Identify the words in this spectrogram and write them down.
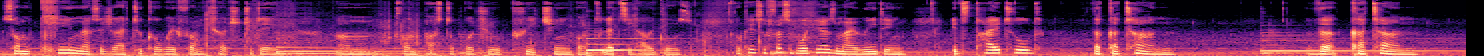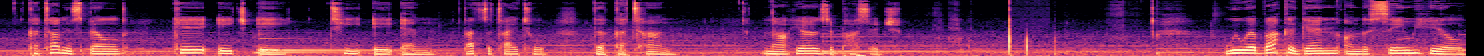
some key message that I took away from church today um, from Pastor Boju preaching, but let's see how it goes. Okay, so first of all, here's my reading. It's titled The Khatan The Khatan Khatan is spelled K H A T A N. That's the title, The Khatan. Now, here's the passage. We were back again on the same hill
